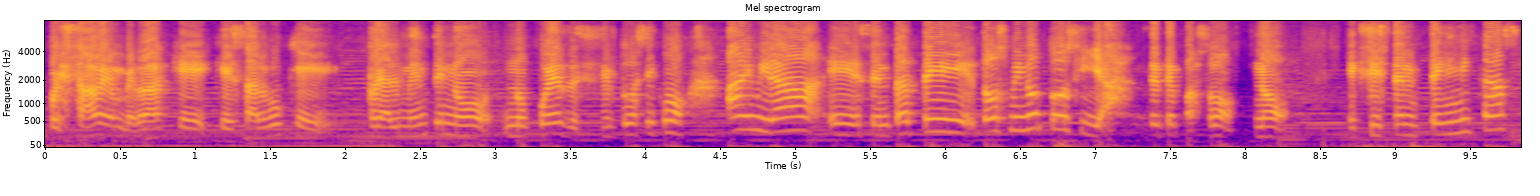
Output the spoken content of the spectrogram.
pues saben, ¿verdad? Que, que, es algo que realmente no, no puedes decir tú así como, ay, mira, eh, sentate dos minutos y ya, se te pasó. No, existen técnicas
